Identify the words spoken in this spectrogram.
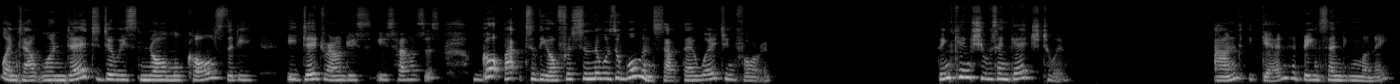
Went out one day to do his normal calls that he, he did round his, his houses, got back to the office, and there was a woman sat there waiting for him, thinking she was engaged to him. And again, had been sending money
